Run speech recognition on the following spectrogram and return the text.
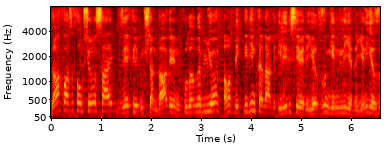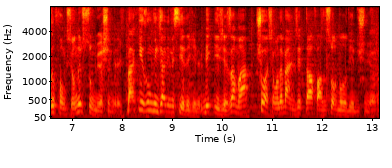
daha fazla fonksiyona sahip Z Flip 3'ten daha verimli kullanılabiliyor ama beklediğim kadar da ileri seviyede yazılım yeniliği ya da yeni yazılım fonksiyonları sunmuyor şimdilik. Belki yazılım güncellemesiyle de gelir. Bekleyeceğiz ama şu aşamada bence daha fazlası olmalı diye düşünüyorum.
